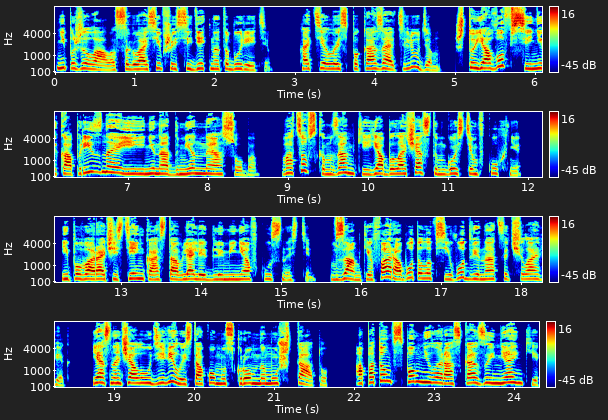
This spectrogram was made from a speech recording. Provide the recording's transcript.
не пожелала, согласившись сидеть на табурете. Хотелось показать людям, что я вовсе не капризная и не надменная особа. В отцовском замке я была частым гостем в кухне, и повара частенько оставляли для меня вкусности. В замке Фа работало всего 12 человек. Я сначала удивилась такому скромному штату, а потом вспомнила рассказы няньки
